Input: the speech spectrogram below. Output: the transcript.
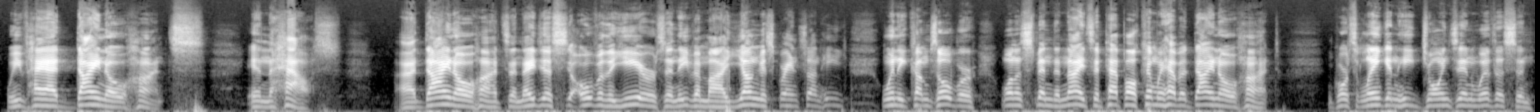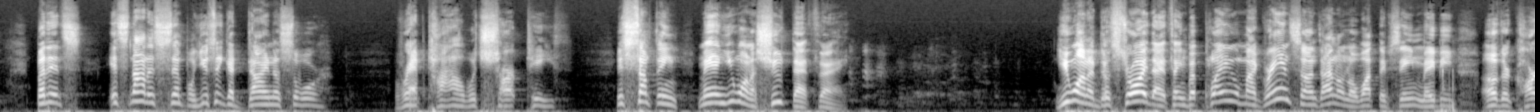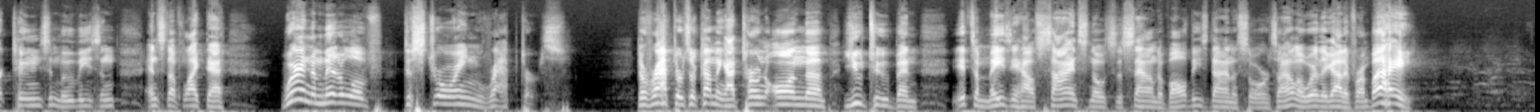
We've had dino hunts in the house. Uh, dino hunts, and they just over the years, and even my youngest grandson, he when he comes over, want to spend the night. Say, Papa, can we have a dino hunt? Of course, Lincoln he joins in with us, and but it's it's not as simple. You think a dinosaur, reptile with sharp teeth. It's something, man, you want to shoot that thing. You want to destroy that thing, but playing with my grandsons, I don't know what they've seen, maybe other cartoons and movies and, and stuff like that. We're in the middle of destroying raptors. The raptors are coming. I turn on the YouTube and it's amazing how science knows the sound of all these dinosaurs. I don't know where they got it from, but hey,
